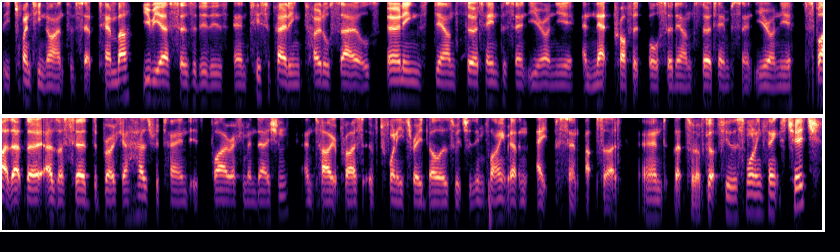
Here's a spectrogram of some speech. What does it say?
the 29th of September. UBS says that it is anticipating total sales, earnings down 13% year on year, and net profit also down 13% year on year. Despite that, though, as I said, the broker has retained its buy recommendation and target price of $23, which is implying about an 8% upside. And that's what I've got for you this morning. Thanks, Chich.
